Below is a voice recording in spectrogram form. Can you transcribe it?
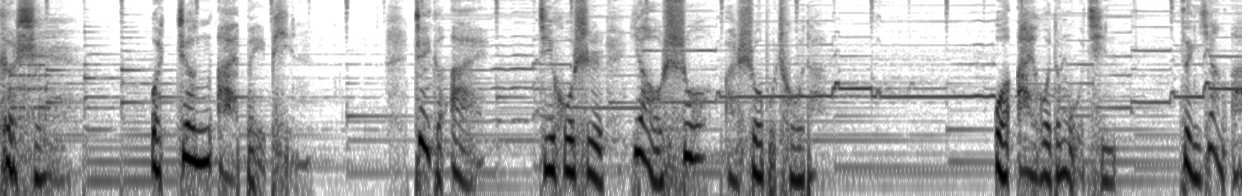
可是，我真爱北平，这个爱。几乎是要说而说不出的。我爱我的母亲，怎样爱，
